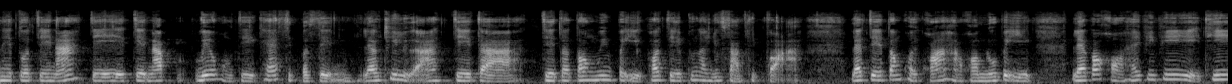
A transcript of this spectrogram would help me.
ในตัวเจนะ เจ เจนับเวลของเจแค่สิบเปอร์เซ็นแล้วที่เหลือเจจะ เจจะต้องวิ่งไปอีกเพราะเจเพิ่งอายุสามสิบกว่า และเจต้องขวอยคว้าหาความรู้ไปอีก แล้วก็ขอให้พี่ๆที่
